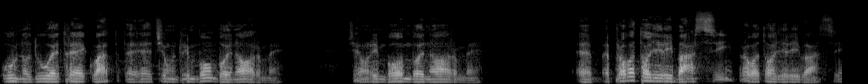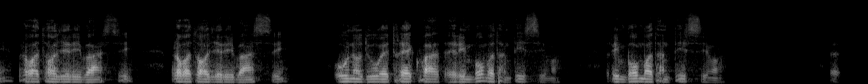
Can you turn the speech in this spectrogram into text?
Uno, due, tre, quattro, eh, c'è un rimbombo enorme. C'è un rimbombo enorme. Eh, eh, prova a togliere i bassi, prova a togliere i bassi, prova a togliere i bassi, prova a togliere i bassi. Uno, due, tre, quattro, e rimbomba tantissimo. Rimbomba tantissimo. Eh,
